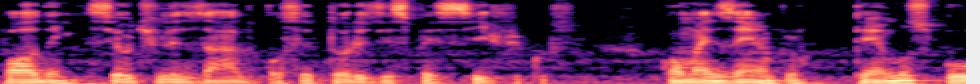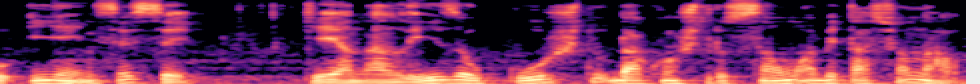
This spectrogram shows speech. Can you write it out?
podem ser utilizados por setores específicos. Como exemplo, temos o INCC, que analisa o custo da construção habitacional.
